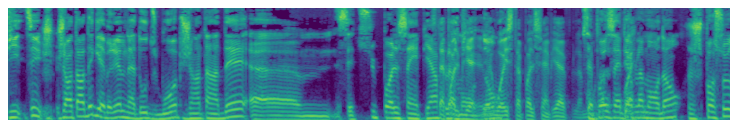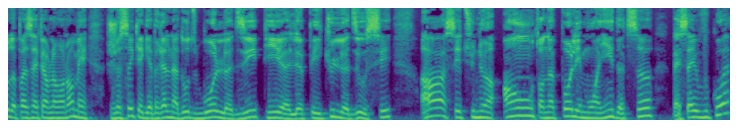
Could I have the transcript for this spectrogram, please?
puis, tu sais, j'entendais Gabriel Nadeau-Dubois, puis j'entendais, euh, c'est-tu Paul Saint-Pierre. Plamondon? Oui, c'était pas le Saint-Pierre. Plamondon. C'est Paul Saint-Pierre. Plamondon. Je suis pas sûr de Paul Saint-Pierre Plamondon, mais je sais que Gabriel Nadeau-Dubois l'a dit, puis euh, le PQ l'a dit aussi. Ah, c'est une honte, on n'a pas les moyens de ça. Ben, savez-vous quoi?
